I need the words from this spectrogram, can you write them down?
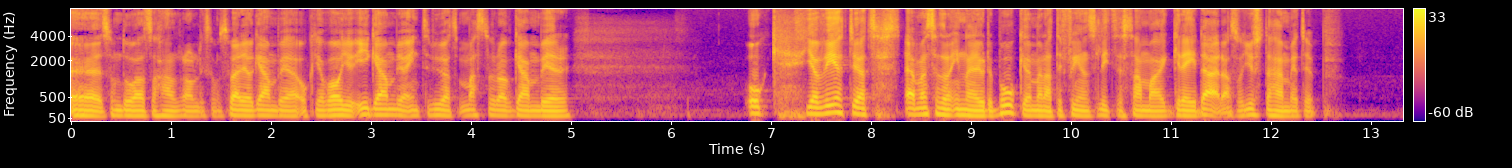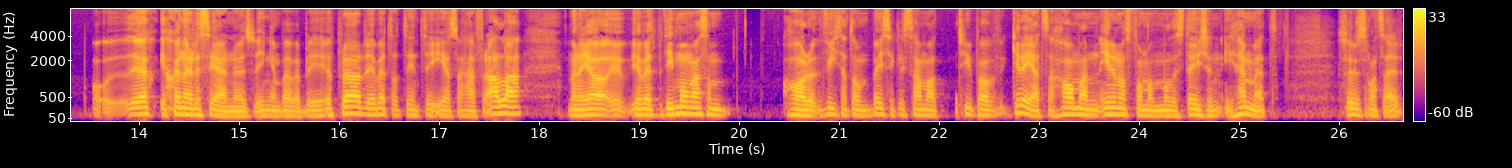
eh, som då alltså handlar om liksom Sverige och Gambia och jag var ju i Gambia, och intervjuat massor av gambier. Och jag vet ju att, även sedan innan jag gjorde boken, men att det finns lite samma grej där. Alltså just det här med typ och jag generaliserar nu så ingen behöver bli upprörd. Jag vet att det inte är så här för alla. Men jag, jag vet att det är många som har vittnat om basically samma typ av grej. Alltså har man, är det någon form av molestation i hemmet så är det som att så här,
